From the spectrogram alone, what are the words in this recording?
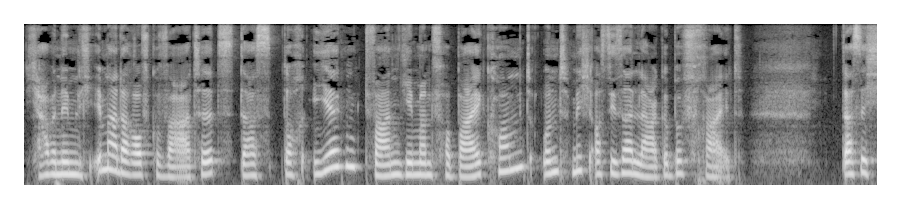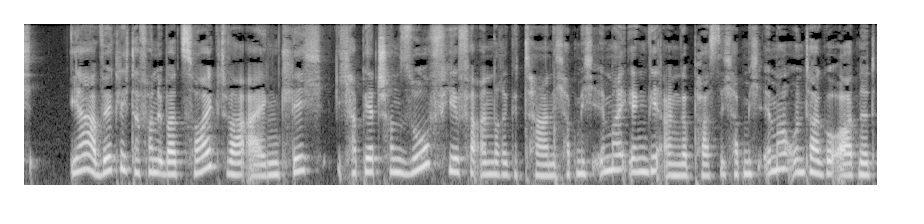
Ich habe nämlich immer darauf gewartet, dass doch irgendwann jemand vorbeikommt und mich aus dieser Lage befreit. Dass ich ja wirklich davon überzeugt war eigentlich, ich habe jetzt schon so viel für andere getan, ich habe mich immer irgendwie angepasst, ich habe mich immer untergeordnet,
